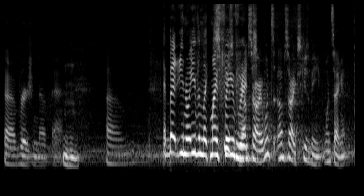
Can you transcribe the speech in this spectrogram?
uh, version of that. Mm-hmm. Um, but you know, even like my Excuse me, favorite. I'm sorry. One, I'm sorry. Excuse me. One second.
